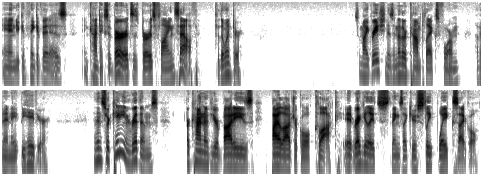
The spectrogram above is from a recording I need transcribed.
and you can think of it as, in context of birds, as birds flying south for the winter. So migration is another complex form of an innate behavior. And then circadian rhythms are kind of your body's biological clock. It regulates things like your sleep wake cycle.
